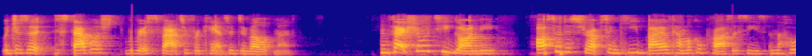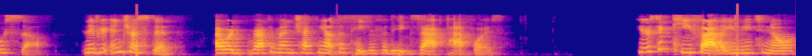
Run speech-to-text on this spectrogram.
which is an established risk factor for cancer development. Infection with T. gondii also disrupts some key biochemical processes in the host cell. And if you're interested, I would recommend checking out the paper for the exact pathways. Here's a key fact that you need to know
